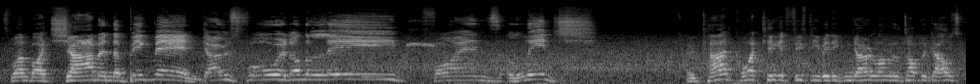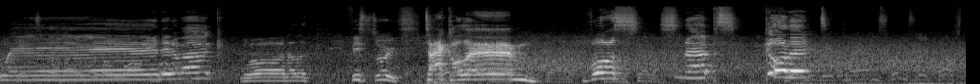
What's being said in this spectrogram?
It's won by Charman, the big man. Goes forward on the lead. Finds Lynch. Who can't quite kick it 50, but he can go along to the top of the goal square. Need a mark. Oh, another fist through. Tackle him. Voss snaps. Got it. The man swings it across the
